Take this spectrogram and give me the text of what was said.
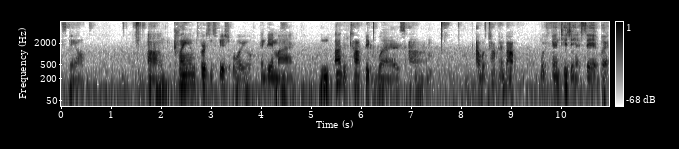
XL, um, clams versus fish oil, and then my other topic was um, I was talking about what Fantasia had said, but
